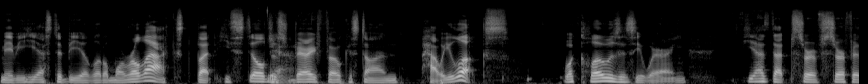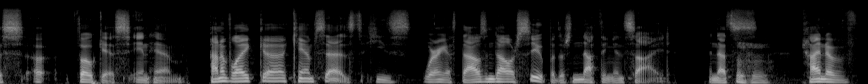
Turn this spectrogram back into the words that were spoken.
maybe he has to be a little more relaxed, but he's still just Yeah. very focused on how he looks. What clothes is he wearing? He has that sort of surface uh, focus in him. Kind of like uh, Cam says, he's wearing a thousand dollar suit, but there's nothing inside. And that's Mhm. kind of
